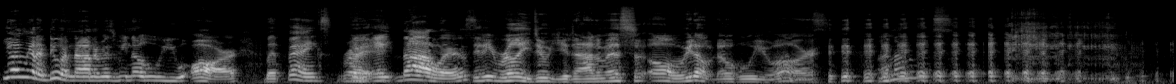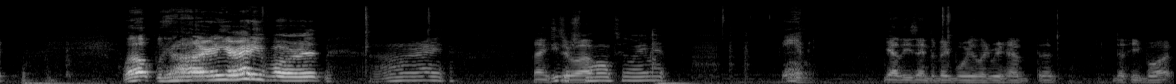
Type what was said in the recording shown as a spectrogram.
you ain't gonna do anonymous. We know who you are, but thanks for the eight dollars. Did he really do unanimous? Oh, we don't know who you are. Anonymous? Well, we already ready for it. All right, Thanks, these are small too, ain't it? Damn it. Yeah, these ain't the big boys like we had that that he bought.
